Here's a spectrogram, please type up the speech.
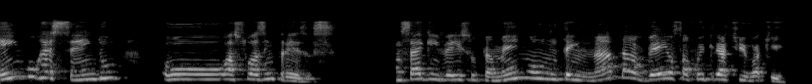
emburrecendo o, as suas empresas Conseguem ver isso também ou não tem nada a ver? Eu só fui criativo aqui.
